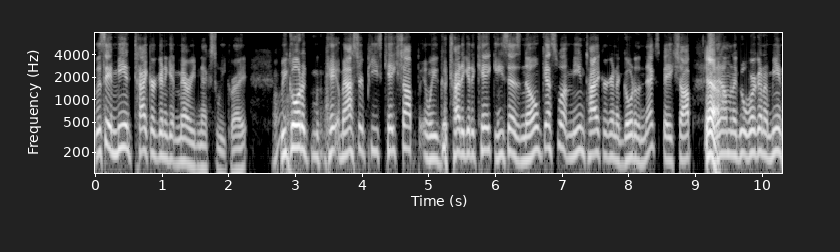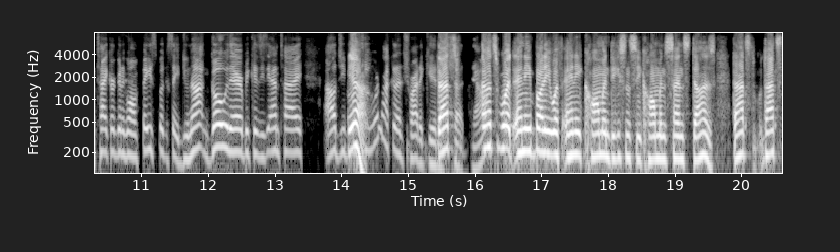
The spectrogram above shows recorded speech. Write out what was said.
Let's say me and Tyke are gonna get married next week, right? Oh. We go to a Masterpiece Cake Shop and we go try to get a cake, and he says no. Guess what? Me and Tyke are gonna go to the next bake shop. Yeah. And I'm gonna go. We're gonna. Me and Tyke are gonna go on Facebook and say, "Do not go there because he's anti-LGBT." Yeah. We're not gonna try to get that's, shut down. That's what anybody with any common decency, common sense does. That's that's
